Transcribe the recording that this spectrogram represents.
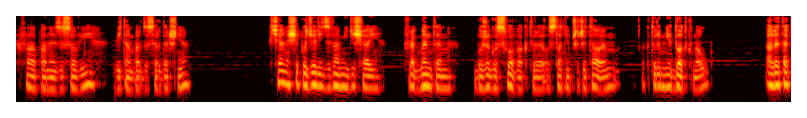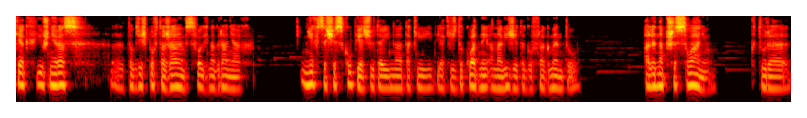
Chwała Panu Jezusowi. Witam bardzo serdecznie. Chciałem się podzielić z Wami dzisiaj fragmentem Bożego Słowa, które ostatnio przeczytałem, a który mnie dotknął. Ale tak jak już nieraz e, to gdzieś powtarzałem w swoich nagraniach, nie chcę się skupiać tutaj na takiej jakiejś dokładnej analizie tego fragmentu, ale na przesłaniu, które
